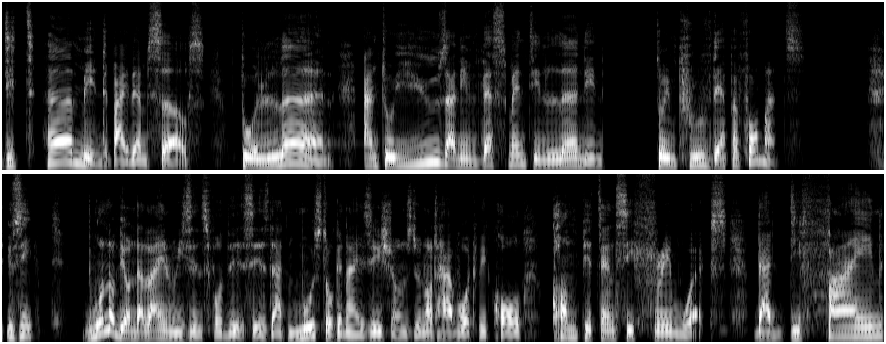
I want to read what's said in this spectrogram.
determined by themselves to learn and to use an investment in learning to improve their performance. You see, one of the underlying reasons for this is that most organizations do not have what we call competency frameworks that define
